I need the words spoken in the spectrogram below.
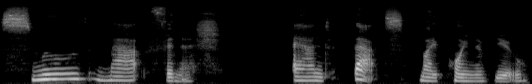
smooth, matte finish. And that's my point of view.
